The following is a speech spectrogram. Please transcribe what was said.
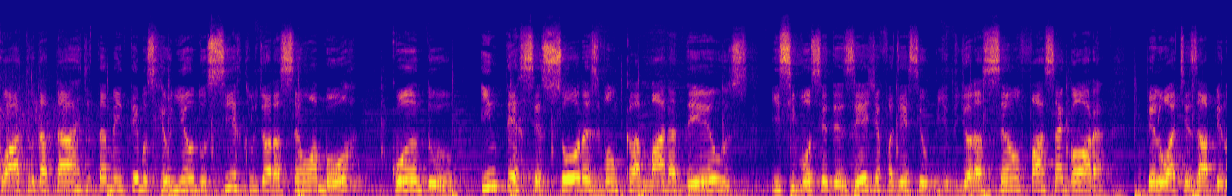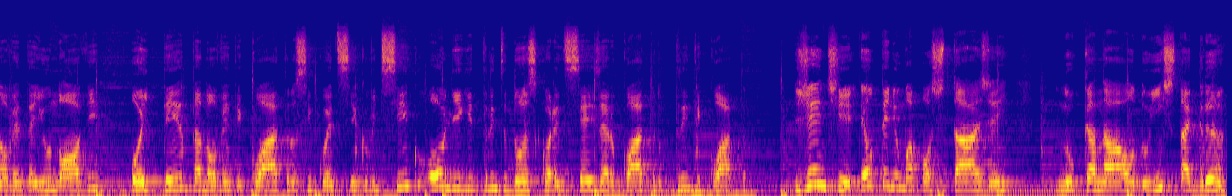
quatro da tarde, também temos reunião do Círculo de Oração Amor, quando intercessoras vão clamar a Deus. E se você deseja fazer seu pedido de oração, faça agora pelo WhatsApp 919 80 94 55 25 ou ligue 32 46 04 34. Gente, eu tenho uma postagem no canal do Instagram.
